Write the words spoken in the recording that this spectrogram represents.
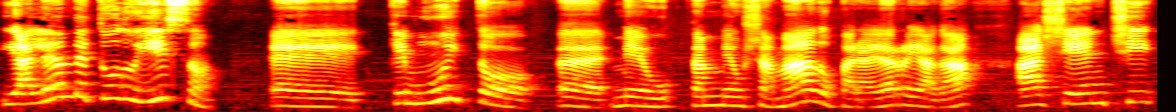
E além de tudo isso, é, que muito é, meu, meu chamado para RH, a gente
